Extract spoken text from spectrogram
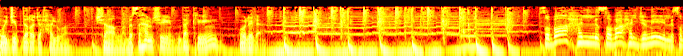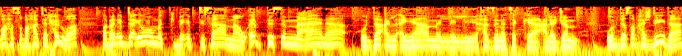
ويجيب درجة حلوة إن شاء الله. بس أهم شيء مذاكرين ولا لا؟ صباح الصباح الجميل صباح الصباحات الحلوة. طبعا ابدأ يومك بابتسامة وابتسم معانا ودع الأيام اللي, اللي حزنتك على جنب وابدأ صفحة جديدة.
